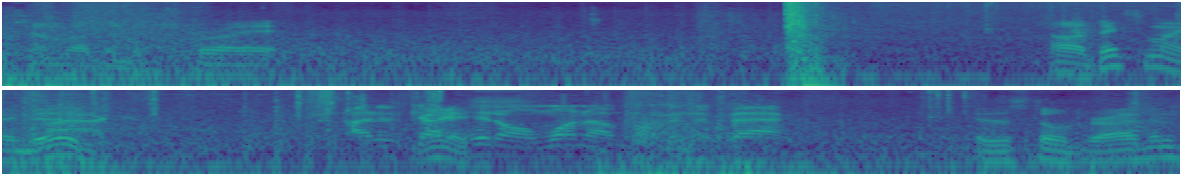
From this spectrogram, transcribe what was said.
which I'm about to destroy it. Oh, I think somebody did. I just got Nice. hit on one of them in the back. Is it still driving?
